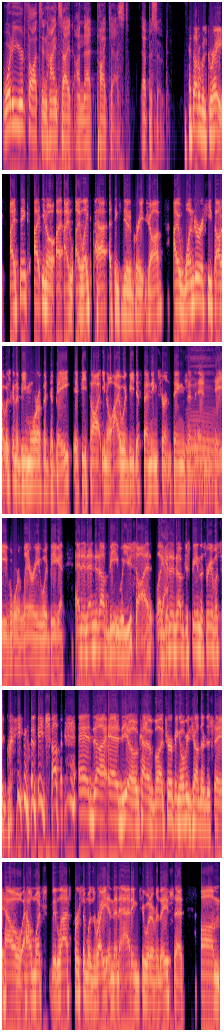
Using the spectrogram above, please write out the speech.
What are your thoughts in hindsight on that podcast episode? I thought it was great. I think, I, you know, I, I, I like Pat. I think he did a great job. I wonder if he thought it was going to be more of a debate, if he thought, you know, I would be defending certain things and, mm. and Dave or Larry would be again. And it ended up being, well, you saw it, like yeah. it ended up just being the three of us agreeing with each other and, uh, and, you know, kind of uh, chirping over each other to say how, how much the last person was right and then adding to whatever they said. Um,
